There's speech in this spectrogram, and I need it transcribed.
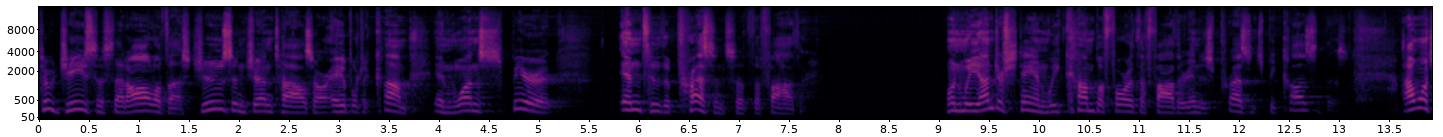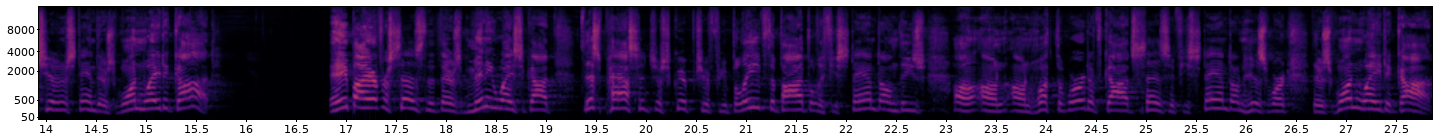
through Jesus that all of us, Jews and Gentiles, are able to come in one spirit into the presence of the Father. When we understand we come before the Father in His presence because of this, I want you to understand there's one way to God. Anybody ever says that there's many ways to God, this passage of Scripture, if you believe the Bible, if you stand on these, uh, on, on what the Word of God says, if you stand on His Word, there's one way to God.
